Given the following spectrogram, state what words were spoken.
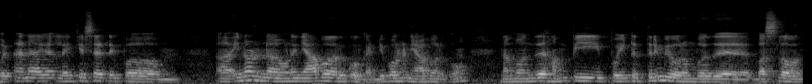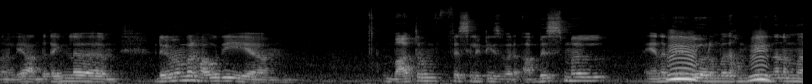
but and like you said இப்போ இன்னொன்று உனக்கு ஞாபகம் இருக்கும். கண்டிப்பாக ஒன்று ஞாபகம் இருக்கும். நம்ம வந்து ஹம்பி போயிட்டு திரும்பி வரும்போது பஸ்ஸில் வந்தோம் இல்லையா? அந்த டைமில் remember how the bathroom facilities were abysmal ஏன்னா திரும்பி வரும்போது ஹம்பியில் தான் நம்ம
